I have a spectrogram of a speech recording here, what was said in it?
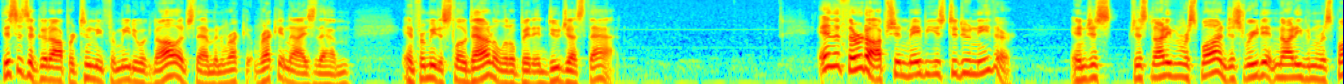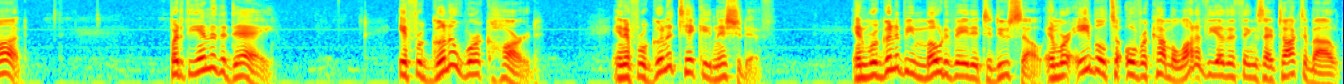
This is a good opportunity for me to acknowledge them and rec- recognize them, and for me to slow down a little bit and do just that. And the third option maybe is to do neither, and just just not even respond, just read it and not even respond. But at the end of the day, if we're going to work hard, and if we're going to take initiative, and we're going to be motivated to do so. And we're able to overcome a lot of the other things I've talked about.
